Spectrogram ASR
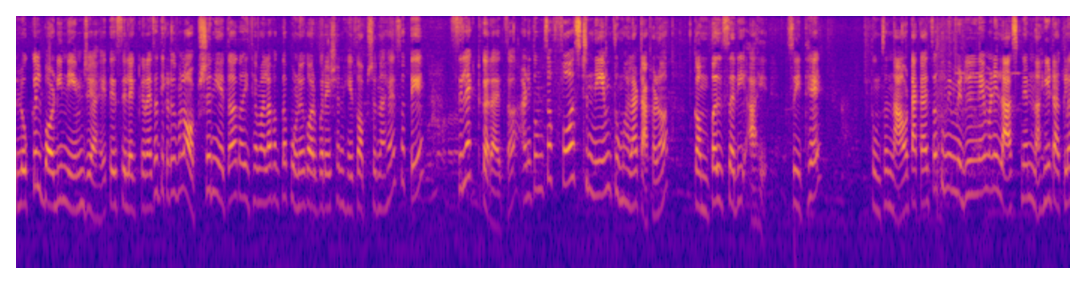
लोकल बॉडी नेम जे आहे ते सिलेक्ट करायचं. तिकडे तुम्हाला ऑप्शन येतं. तर इथे मला फक्त पुणे कॉर्पोरेशन हेच ऑप्शन आहे. सो ते सिलेक्ट करायचं. आणि तुमचं फर्स्ट नेम तुम्हाला टाकणं कंपल्सरी आहे. सो इथे तुमचं नाव टाकायचं तुम्ही मिडल नेम आणि लास्ट नेम नाही टाकलं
